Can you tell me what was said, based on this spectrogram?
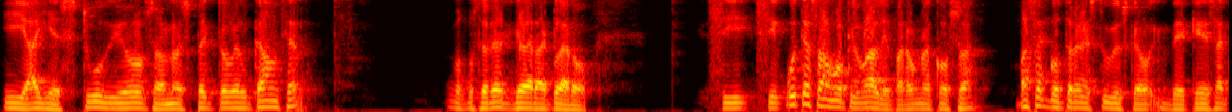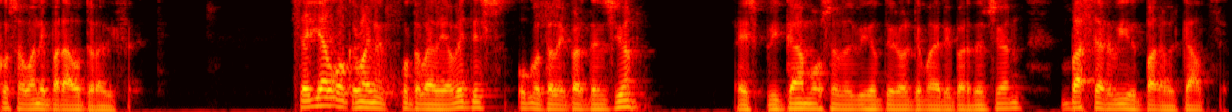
y hay estudios al respecto del cáncer. Me gustaría que quedara claro. Si, si encuentras algo que vale para una cosa, vas a encontrar estudios de que esa cosa vale para otra diferente. Si hay algo que vale contra la diabetes o contra la hipertensión, explicamos en el vídeo anterior el tema de la hipertensión, va a servir para el cáncer.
